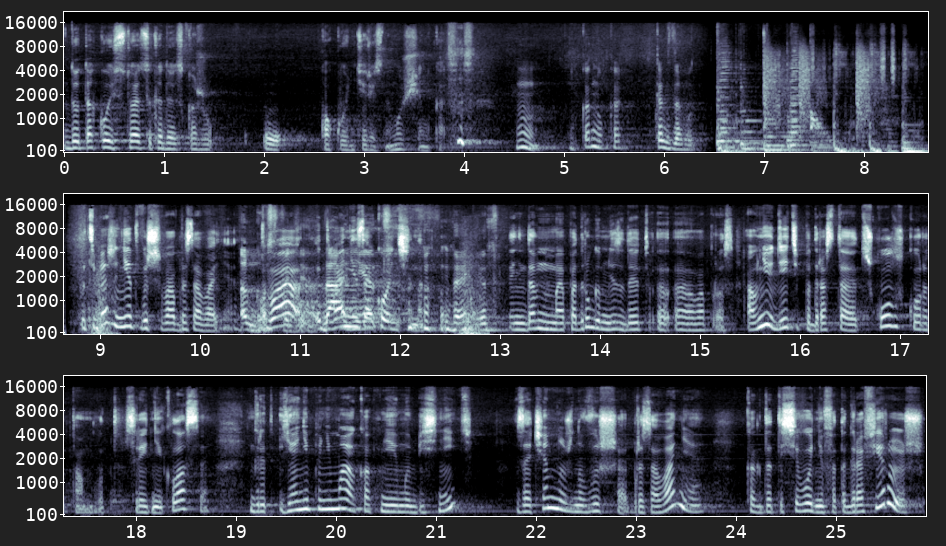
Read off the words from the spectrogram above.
до такой ситуации, когда я скажу, о, какой интересный мужчинка. Ну-ка, ну-ка, как зовут? У тебя же нет высшего образования. О, два Господи. два Да, незаконченных. Да, нет. Недавно моя подруга мне задает э, э, вопрос. А у нее дети подрастают в школу скоро, там вот средние классы. Говорит, я не понимаю, как мне им объяснить, зачем нужно высшее образование, когда ты сегодня фотографируешь,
